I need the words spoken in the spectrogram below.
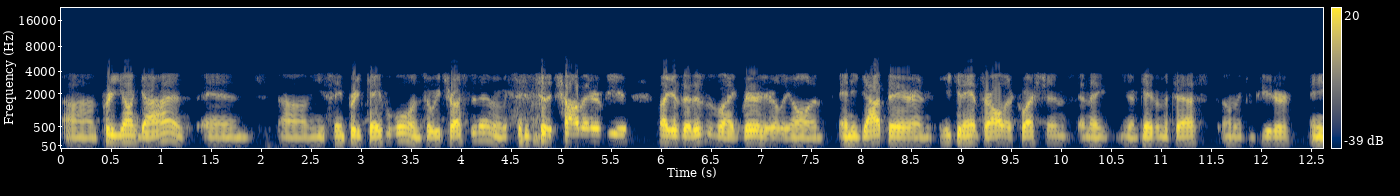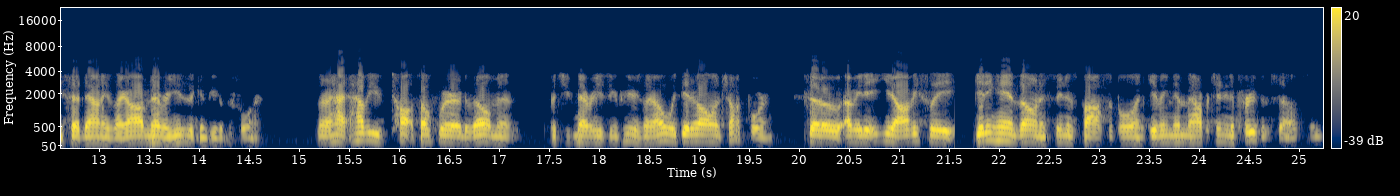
um, pretty young guy, and, and um, he seemed pretty capable, and so we trusted him, and we sent him to the job interview. Like I said, this was like very early on, and he got there, and he could answer all their questions, and they, you know, gave him a test on the computer, and he sat down, and he's like, "Oh, I've never used a computer before." How, have you taught software development, but you've never used a computer? He's like, "Oh, we did it all on chalkboard." So, I mean, it, you know, obviously, getting hands-on as soon as possible, and giving them the opportunity to prove themselves, and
